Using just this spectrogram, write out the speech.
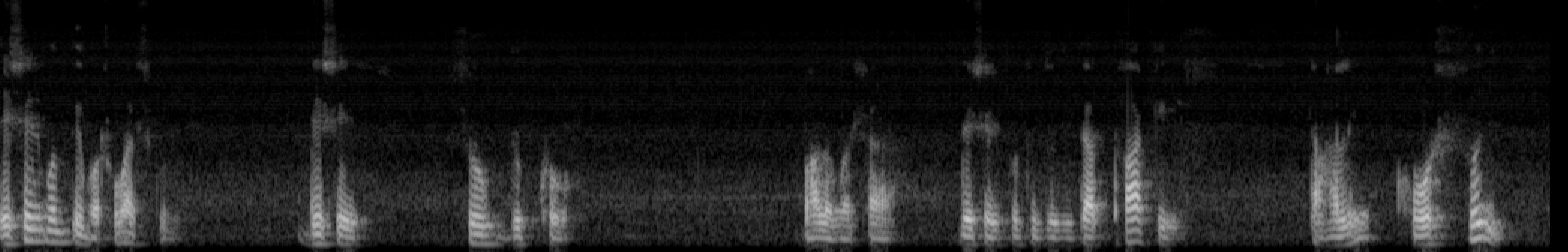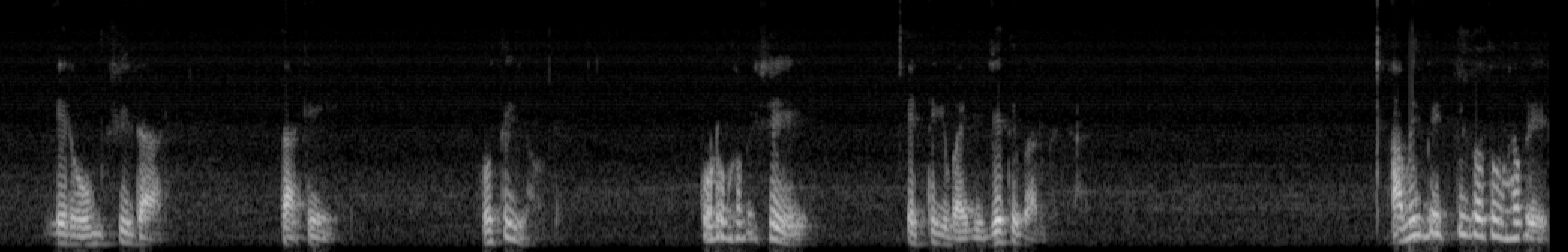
দেশের মধ্যে বসবাস করে দেশের সুখ, দুঃখ, ভালোবাসা, দেশের প্রতিযোগিতা থাকে, তাহলে অবশ্যই এর অংশীদার তাকে হতেই হবে। কোনোভাবে সে এর থেকে বাইরে যেতে পারবে না। আমি ব্যক্তিগতভাবে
